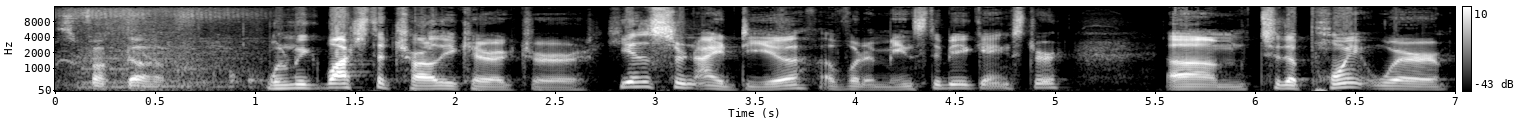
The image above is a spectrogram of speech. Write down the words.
It's fucked up. when we watch the Charlie character, he has a certain idea of what it means to be a gangster, um, to the point where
